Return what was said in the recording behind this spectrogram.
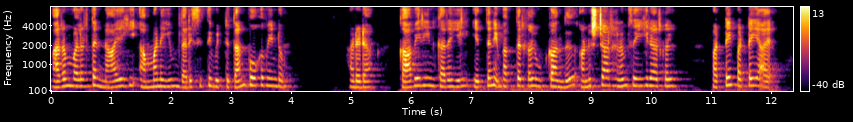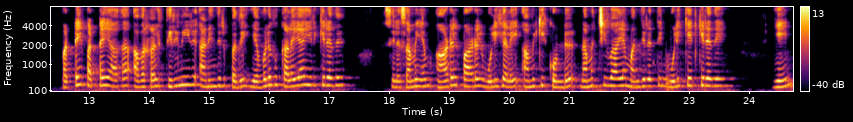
அறம் வளர்த்த நாயகி அம்மனையும் தரிசித்து விட்டுத்தான் போக வேண்டும். அடடா! காவேரியின் கரையில் எத்தனை பக்தர்கள் உட்கார்ந்து அனுஷ்டாரனம் செய்கிறார்கள்? பட்டை பட்டை பட்டை பட்டையாக அவர்கள் திருநீர் அணிந்திருப்பது எவ்வளவு கலையாயிருக்கிறது? சில சமயம் ஆடல் பாடல் ஒலிகளை அமுக்கிக் கொண்டு நமச்சிவாய மந்திரத்தின் ஒலி கேட்கிறதே. ஏன்?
